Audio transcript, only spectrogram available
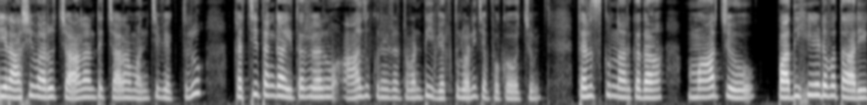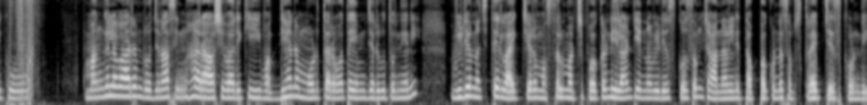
ఈ రాశి వారు చాలా అంటే చాలా మంచి వ్యక్తులు. ఖచ్చితంగా ఇతరులను ఆదుకునేటటువంటి వ్యక్తులు అని చెప్పుకోవచ్చు. తెలుసుకున్నారు కదా మార్చు పదిహేడవ తారీఖు మంగళవారం రోజున సింహ రాశి వారికి మధ్యాహ్నం మూడు తర్వాత ఏం జరుగుతుంది అని వీడియో నచ్చితే లైక్ చేయడం అస్సలు మర్చిపోకండి. ఇలాంటి ఎన్నో వీడియోస్ కోసం ఛానల్ని తప్పకుండా సబ్స్క్రైబ్ చేసుకోండి.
